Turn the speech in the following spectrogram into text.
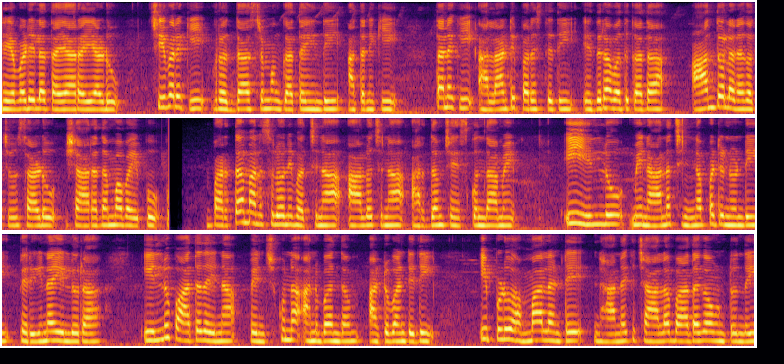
రేవడిలా తయారయ్యాడు. చివరికి వృద్ధాశ్రమం గతయింది అతనికి. తనకి అలాంటి పరిస్థితి ఎదురవదు కదా ఆందోళనగా చూశాడు శారదమ్మ వైపు. భర్త మనసులోని వచ్చిన ఆలోచన అర్థం చేసుకుందామే. ఈ ఇల్లు మీ నాన్న చిన్నప్పటి నుండి పెరిగిన ఇల్లురా. ఇల్లు పాతదైనా పెంచుకున్న అనుబంధం అటువంటిది. ఇప్పుడు అమ్మాలంటే నాన్నకి చాలా బాధగా ఉంటుంది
